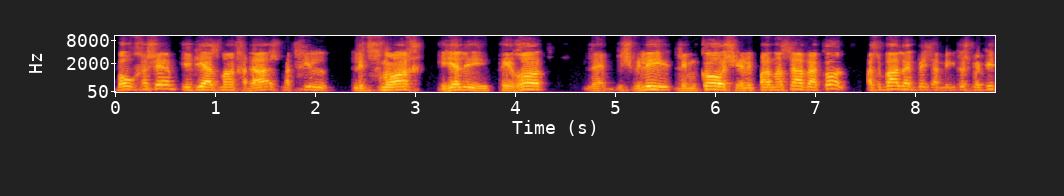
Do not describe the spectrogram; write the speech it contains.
ברוך השם, הגיע הזמן חדש, מתחיל לצמוח, יהיה לי פירות, בשבילי למכור, שיהיה לי פרנסה והכל. אז בא לבית המקדוש, מביא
